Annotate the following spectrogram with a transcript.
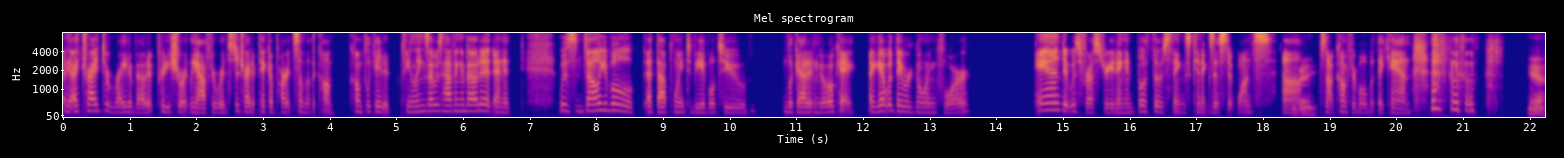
I, I tried to write about it pretty shortly afterwards to try to pick apart some of the com complicated feelings I was having about it, and it was valuable at that point to be able to look at it and go, okay, I get what they were going for and it was frustrating and both those things can exist at once um, it's not comfortable but they can. Yeah.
